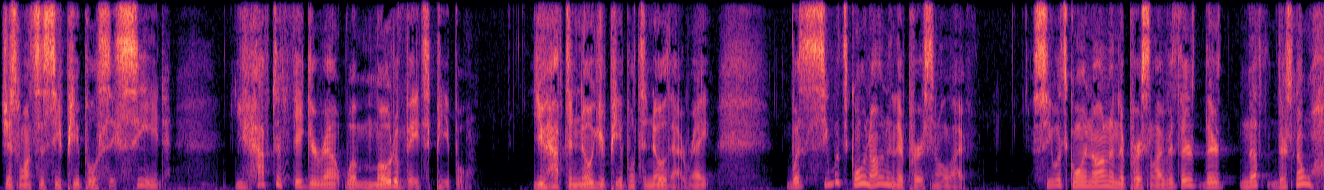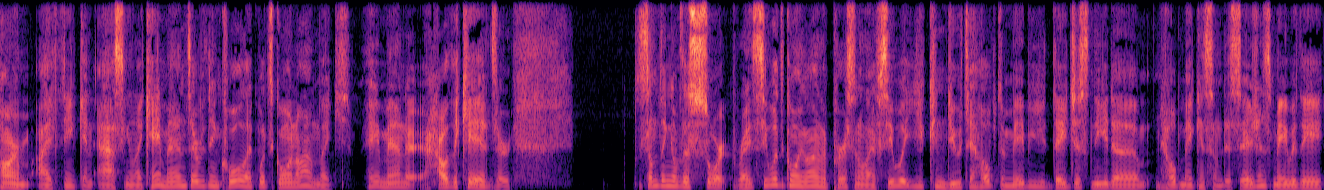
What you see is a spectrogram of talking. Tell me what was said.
just wants to see people succeed. You have to figure out what motivates people. You have to know your people to know that, right? Let's see what's going on in their personal life. See what's going on in their personal life. Is there there nothing there's no harm, I think, in asking like, hey man, is everything cool? Like what's going on? Like, hey man, how are the kids? Or something of the sort, right? See what's going on in their personal life. See what you can do to help them. Maybe they just need uh, help making some decisions. Maybe they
